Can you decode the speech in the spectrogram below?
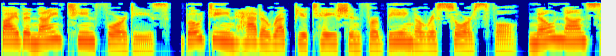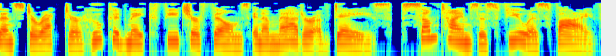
By the 1940s, Beaudine had a reputation for being a resourceful, no-nonsense director who could make feature films in a matter of days, sometimes as few as five.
